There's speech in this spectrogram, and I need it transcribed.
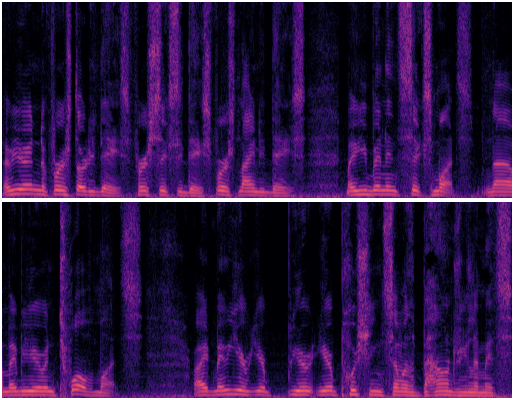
Maybe you're in the first 30 days, first 60 days, first 90 days. Maybe you've been in six months. Now maybe you're in 12 months. Right? Maybe you're you're you're you're pushing some of the boundary limits.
